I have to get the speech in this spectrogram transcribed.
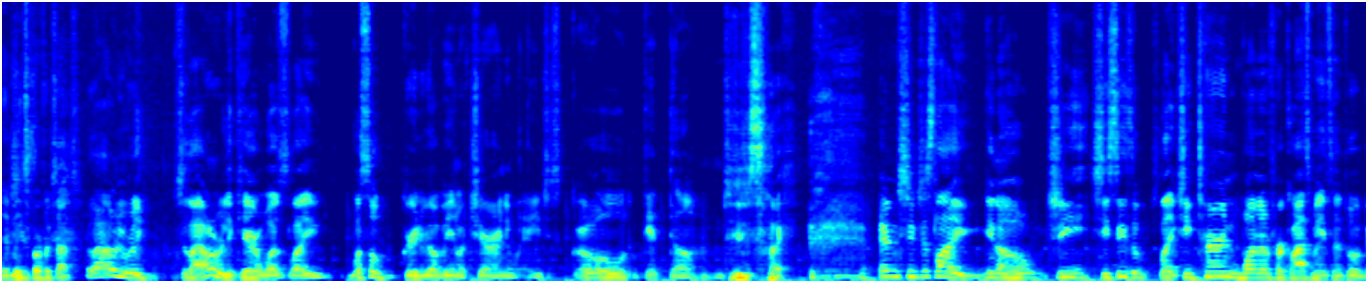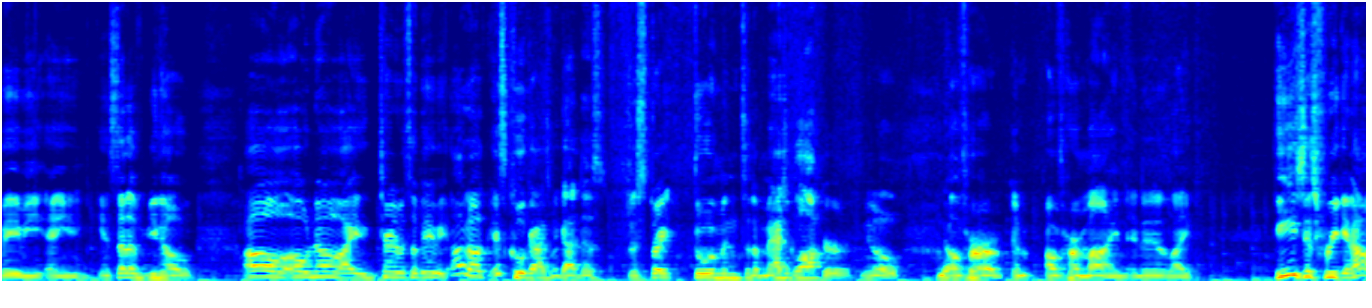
It makes perfect sense. I don't really. She's like, I don't really care what's like, what's so great about being a chair anyway. You just grow old, get dumb. She's like, and she just like, you know, she she sees a like she turned one of her classmates into a baby, and you, instead of you know. Oh, oh no! I turned him into a baby. Oh no, it's cool, guys. We got this. Just straight threw him into the magic locker, you know, No. of her of her mind, and then like he's just freaking out.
